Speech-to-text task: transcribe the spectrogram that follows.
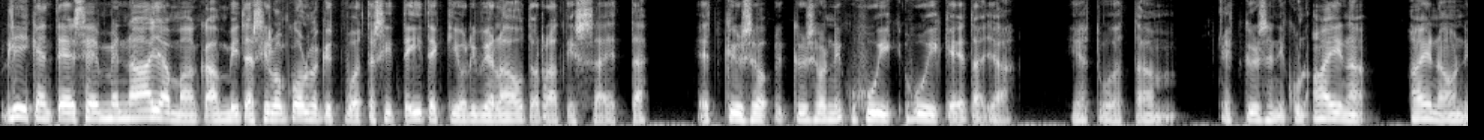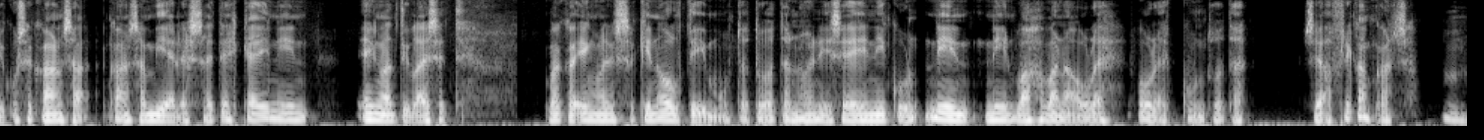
liikenteeseen mennä ajamaankaan, mitä silloin 30 vuotta sitten itsekin oli vielä autoratissa, että, että kyllä se, kyllä se on niin kuin hui, huikeeta ja, ja tuota, että kyllä se niin kuin aina, aina on niin kuin se kansa, kansa mielessä, että ehkä ei niin englantilaiset vaikka Englannissakin oltiin, mutta tuota, noin, niin se ei niin, kuin, niin, niin vahvana ole, ole kuin tuota, se Afrikan kanssa. Mm.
